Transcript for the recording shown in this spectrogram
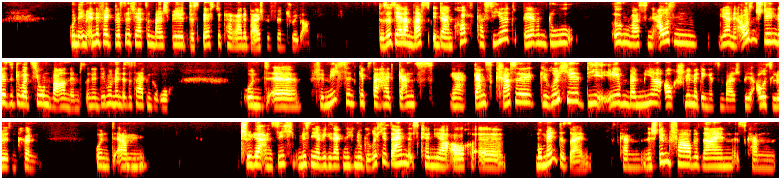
Und im Endeffekt, das ist ja zum Beispiel das beste Paradebeispiel für einen Trigger. Das ist ja dann, was in deinem Kopf passiert, während du irgendwas, eine, Außen, ja, eine außenstehende Situation wahrnimmst. Und in dem Moment ist es halt ein Geruch. Und äh, für mich gibt es da halt ganz, ja, ganz krasse Gerüche, die eben bei mir auch schlimme Dinge zum Beispiel auslösen können. Und ähm, mhm. Trigger an sich müssen ja, wie gesagt, nicht nur Gerüche sein, es können ja auch äh, Momente sein. Es kann eine Stimmfarbe sein, es kann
